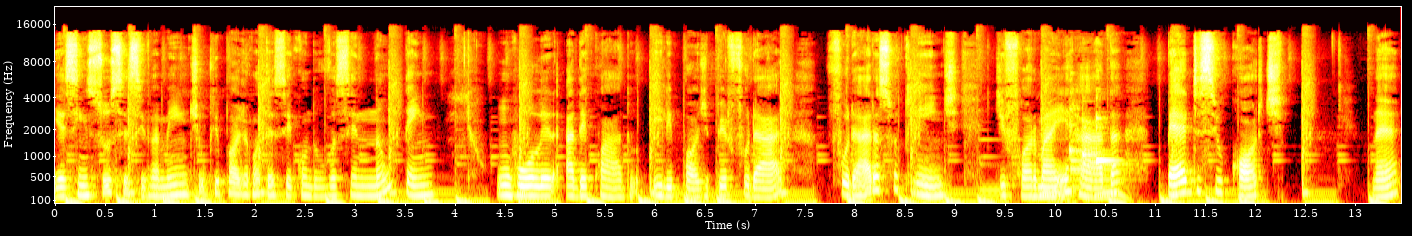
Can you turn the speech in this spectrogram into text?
e assim sucessivamente. O que pode acontecer quando você não tem um roller adequado? Ele pode perfurar, furar a sua cliente de forma errada, perde-se o corte, né?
